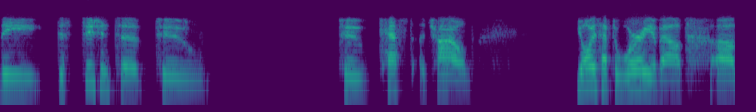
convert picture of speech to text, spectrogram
the decision to to to test a child, you always have to worry about uh,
